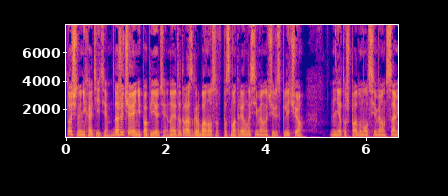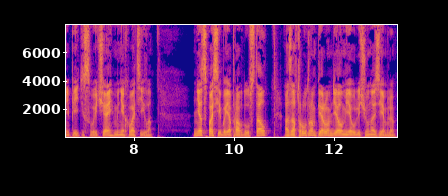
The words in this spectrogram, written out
Точно не хотите? Даже чая не попьете?» На этот раз Горбоносов посмотрел на Семена через плечо. «Нет уж», — подумал Семен, — «сами пейте свой чай, мне хватило». «Нет, спасибо, я правда устал, а завтра утром первым делом я улечу на землю.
